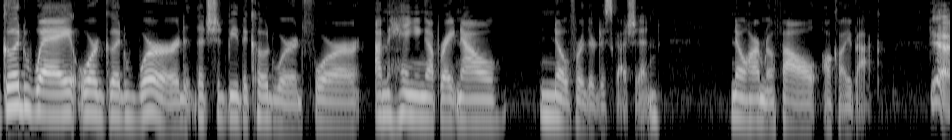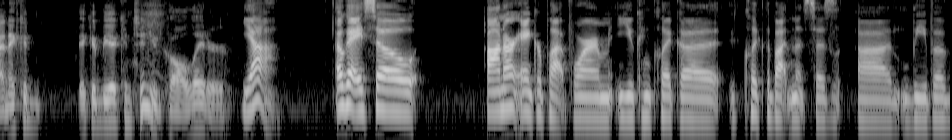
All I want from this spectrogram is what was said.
good way or good word that should be the code word for I'm hanging up right now, no further discussion. No harm, no foul. I'll call you back. Yeah, and it could it could be a continued call later. Yeah. Okay, so on our anchor platform, you can click a click the button that says uh, leave a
